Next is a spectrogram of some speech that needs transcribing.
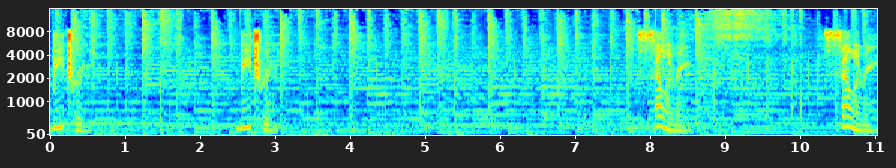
Beetroot. Beetroot. Celery. Celery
